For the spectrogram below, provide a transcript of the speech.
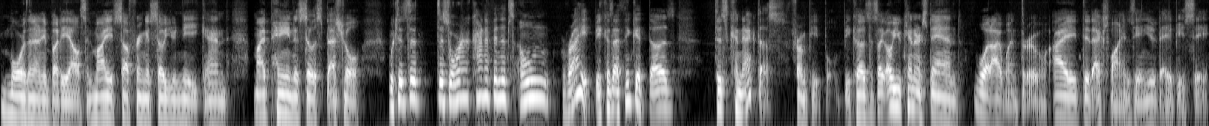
more than anybody else, and my suffering is so unique, and my pain is so special, which is a disorder kind of in its own right, because I think it does disconnect us from people because it's like, oh, you can't understand what I went through. I did X, Y, and Z, and you did A, B, C.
